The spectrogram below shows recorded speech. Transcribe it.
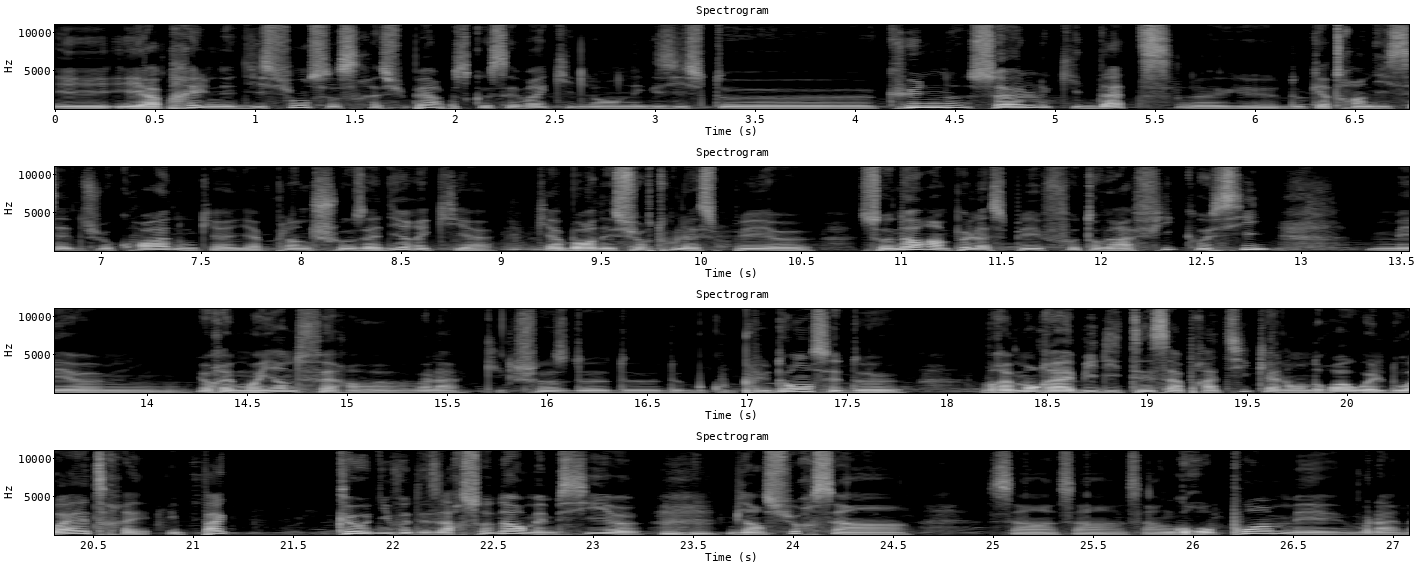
Et, après une édition, ce serait super parce que c'est vrai qu'il n'en existe euh, qu'une seule qui date de 97, je crois. Donc il y, a plein de choses à dire et qui, a, qui abordait surtout l'aspect sonore, un peu l'aspect photographique aussi. Mais il y aurait moyen de faire voilà quelque chose de, beaucoup plus dense et de vraiment réhabiliter sa pratique à l'endroit où elle doit être et, pas que au niveau des arts sonores, même si, mhm. bien sûr, c'est un, c'est un, gros point, mais voilà,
